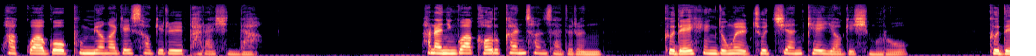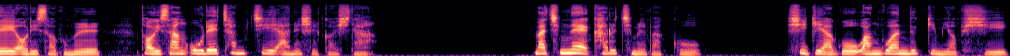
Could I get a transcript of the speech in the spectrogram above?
확고하고 분명하게 서기를 바라신다. 하나님과 거룩한 천사들은 그대의 행동을 좋지 않게 여기심으로 그대의 어리석음을 더 이상 오래 참지 않으실 것이다. 마침내 가르침을 받고 시기하고 완고한 느낌이 없이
